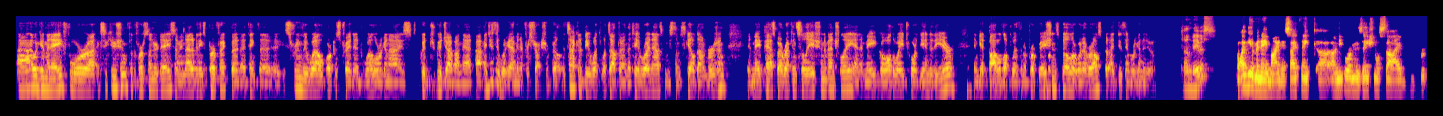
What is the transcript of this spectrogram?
Uh, I would give him an A for uh, execution for the first 100 days. I mean, not everything's perfect, but I think the uh, extremely well orchestrated, well organized, good good job on that. Uh, I do think we're going to have an infrastructure bill. It's not going to be what, what's out there on the table right now. It's going to be some scaled down version. It may pass by reconciliation eventually, and it may go all the way toward the end of the year and get bottled up with an appropriations bill or whatever else. But I do think we're going to do it. Tom Davis? Well, I give him an A minus. I think uh, on the organizational side,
